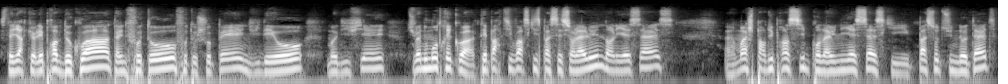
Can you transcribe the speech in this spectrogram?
C'est-à-dire que l'épreuve de quoi? T'as une photo, photoshopée, une vidéo, modifiée. Tu vas nous montrer quoi? T'es parti voir ce qui se passait sur la Lune, dans l'ISS euh, Moi, je pars du principe qu'on a une ISS qui passe au-dessus de nos têtes.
